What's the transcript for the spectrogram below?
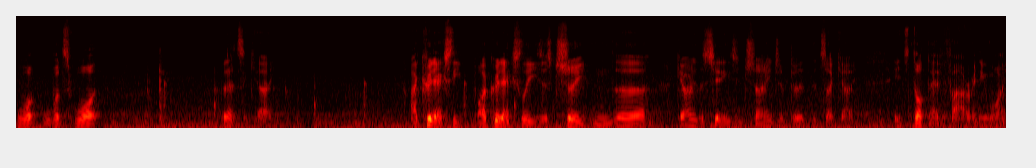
what what's what. But that's okay. I could actually I could actually just cheat and uh, go into the settings and change it, but it's okay. It's not that far anyway.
